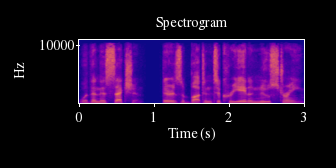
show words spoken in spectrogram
Within this section, there is a button to create a new stream.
